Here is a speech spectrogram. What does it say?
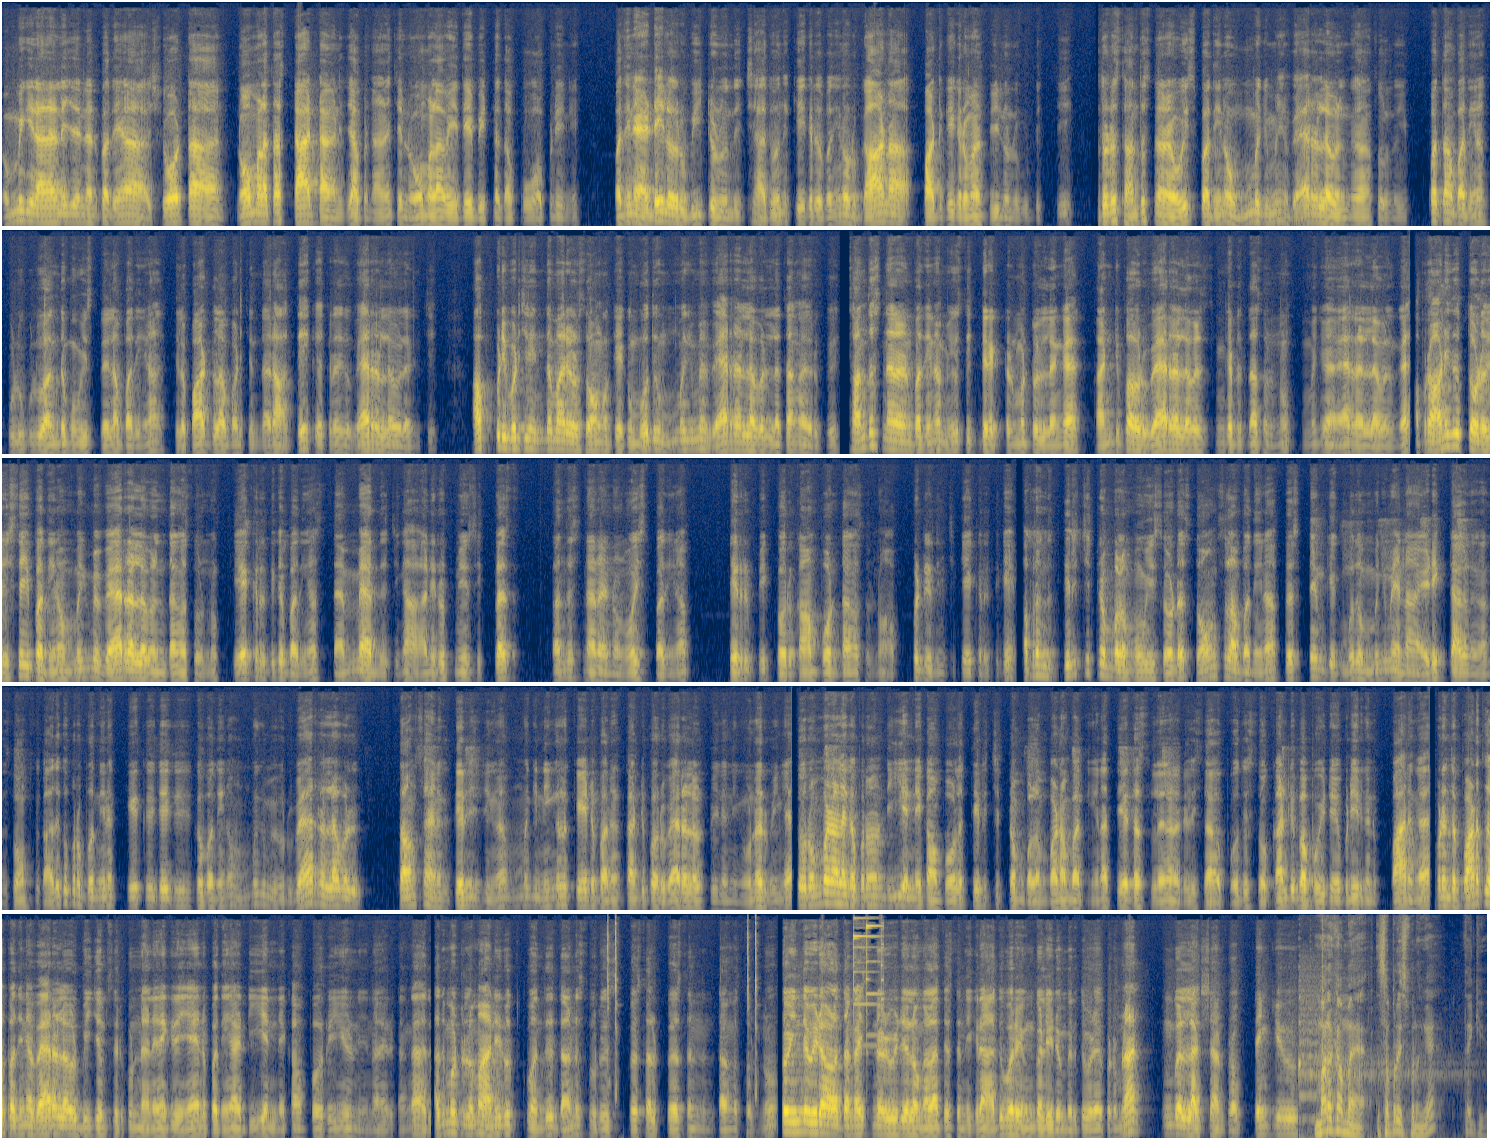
உண்மைக்கு நான் நினைச்சது என்னன்னு பாத்தீங்கன்னா ஷோர்ட்டா நார்மலா தான் ஸ்டார்ட் ஆகுனுச்சு. அப்ப நான் நினைச்சேன் நார்மலாவே இதே பீட்ல தான் போகும் அப்படின்னு. பாத்தீங்கன்னா இடையில ஒரு பீட் ஒன்று வந்துச்சு. அது வந்து கேட்கறது பாத்தீங்கன்னா ஒரு கானா பாட்டு கேட்கற மாதிரி ஃபீல் ஒன்று கொடுத்துச்சு அதோட சந்தோஷ் நாராயண வாய்ஸ் பார்த்தீங்கன்னா உண்மைக்குமே வேற லெவலுங்க தான் சொல்லணும் இப்போ தான் பார்த்தீங்கன்னா குழு குழு அந்த மூவிஸ்ல எல்லாம் பார்த்தீங்கன்னா சில பாட்டுலாம் படிச்சிருந்தாரு. அதே கேட்கறதுக்கு வேற லெவல் இருந்துச்சு. அப்படி படிச்சு இந்த மாதிரி ஒரு சாங்கை கேட்கும்போது உண்மைக்குமே வேற லெவலில் தாங்க இருக்கு. சந்தோஷ் நாராயண் பார்த்தீங்கன்னா மியூசிக் டைரக்டர் மட்டும் இல்லைங்க. கண்டிப்பா அவர் வேற லெவல் சிங்கர் தான் சொல்லணும். உண்மைக்குமே வேற லெவலுங்க அப்புறம் அனிருத்தோட இசை பார்த்தீங்கன்னா உண்மைக்குமே வேற லெவல்னு தாங்க சொல்லணும். கேட்கறதுக்கே பார்த்தீங்கன்னா செம்மையா இருந்துச்சுங்க. Anirudh music plus Santhosh Narayanan voice பார்த்தீங்கன்னா தெருப்பிக்கு ஒரு காம்பவுண்ட் தாங்க சொல்லணும். அப்படி இருந்துச்சு கேட்கறதுக்கு அப்புறம் இந்த திருச்சிற்றம்பலம் மூவிஸோட சாங்ஸ் எல்லாம் பாத்தீங்கன்னா ஃபர்ஸ்ட் டைம் கேட்கும்போது உண்மைக்குமே நான் எடிக்ட் ஆகலைங்க அந்த சாங்ஸுக்கு அதுக்கப்புறம் பாத்தீங்கன்னா கேட்க கேட்க கேட்க பாத்தீங்கன்னா உண்மைக்குமே ஒரு வேற லெவல் சாங்ஸ் எனக்கு தெரிஞ்சிச்சிங்க. உண்மைக்கு நீங்களும் கேட்டு பாருங்க. கண்டிப்பா ஒரு வேற லெவல் ஃபீல நீங்க உணர்வீங்க. ஸோ ரொம்ப நாளைக்கு அப்புறம் டிஎன்ஏ காம்போல திருச்சிற்றம்பலம் படம் பாத்தீங்கன்னா தியேட்டர்ஸ்ல எல்லாம் ரிலீஸ் ஆக போகுது. ஸோ கண்டிப்பா போயிட்டு எப்படி இருக்குன்னு பாருங்க. அப்புறம் இந்த படத்துல பாத்தீங்கன்னா வேற லெவல் பிஜிஎம்ஸ் இருக்குன்னு நான் நினைக்கிறேன். ஏன்னு பாத்தீங்கன்னா டிஎன்ஏ காம்போ ரீயூனியன் ஆயிருக்காங்க. அது- அது மட்டும் இல்லாம அனிருத்க்கு வந்து தனுஷ் ஒரு ஸ்பெஷல் பர்சன் தாங்க சொல்லணும். ஸோ இந்த வீடியோ தான் இன்னொரு வீடியோவில் உங்க எல்லாத்தையும் சந்திக்கிறேன். அதுவரை உங்களிடமிருந்து விடைபெறும் நான் உங்கள் லக்ஷான் ராக் தேங்க்யூ மறக்காம சர்ப்ரைஸ் பண்ணுங்க. Thank you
